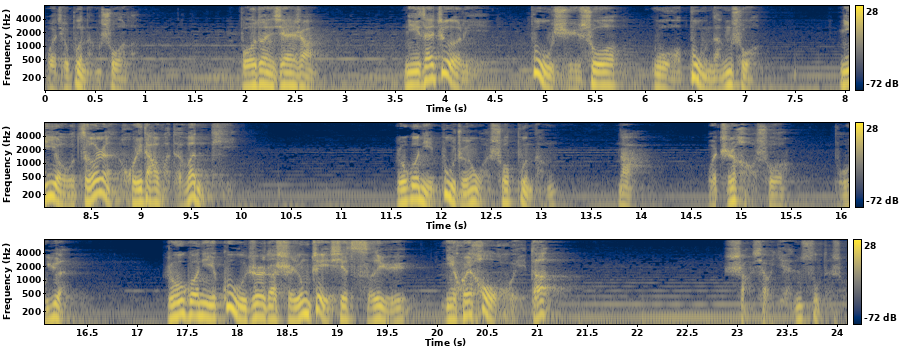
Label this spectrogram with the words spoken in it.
我就不能说了。伯顿先生，你在这里不许说，我不能说，你有责任回答我的问题。如果你不准我说不能，那我只好说不愿。如果你固执的使用这些词语，你会后悔的。上校严肃地说。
